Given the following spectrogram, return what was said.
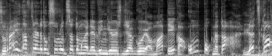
So right after natog sulob sa itong mga diving gears diya goy amate ka umpok na ta. Let's go.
